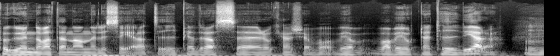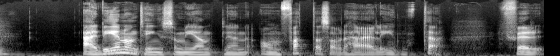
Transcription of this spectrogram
På grund av att den analyserat IP-adresser och kanske vad vi, har, vad vi har gjort där tidigare. Mm. Är det någonting som egentligen omfattas av det här eller inte? För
